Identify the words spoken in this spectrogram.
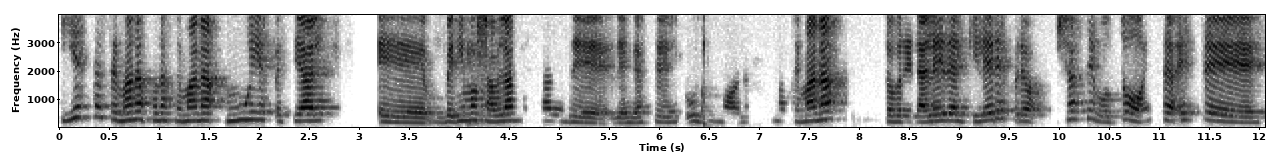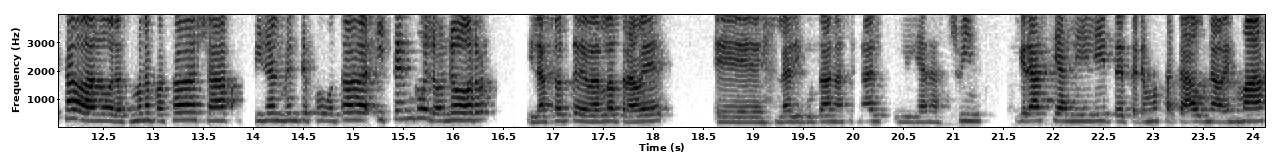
Y esta semana fue una semana muy especial. Eh, venimos hablando desde este último semanas sobre la ley de alquileres, pero ya se votó. Este, este, sábado, la semana pasada, ya finalmente fue votada y tengo el honor y la suerte de verla otra vez, eh, la diputada nacional Liliana Schwintz. Gracias Lili, te tenemos acá una vez más.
